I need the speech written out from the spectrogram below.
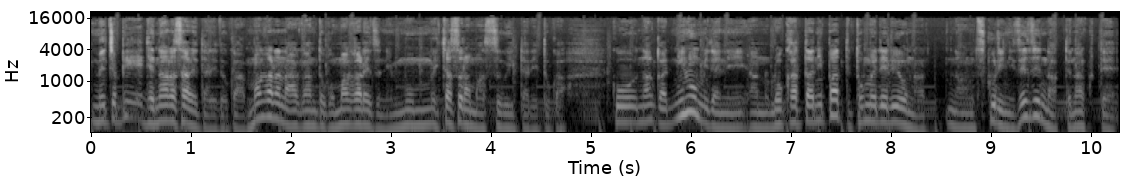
めっちゃビーって鳴らされたりとか曲がらなあかんとこ曲がれずにもうひたすらまっすぐ行ったりとか。こうなんか日本みたいにあの路肩にパッて止めれるようなあの作りに全然なってなくて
